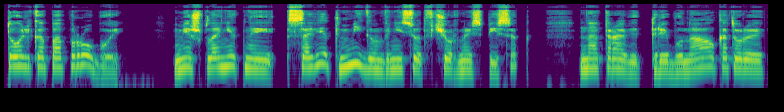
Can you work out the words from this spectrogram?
Только попробуй Межпланетный совет мигом внесет в черный список, натравит трибунал, который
